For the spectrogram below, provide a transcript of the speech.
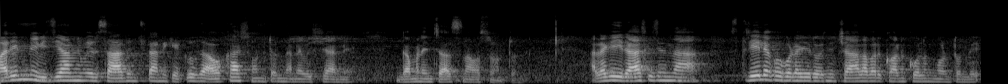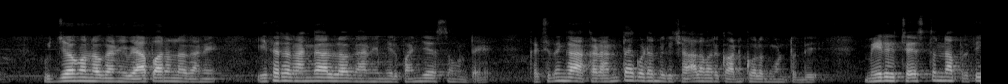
మరిన్ని విజయాలను మీరు సాధించడానికి ఎక్కువగా అవకాశం ఉంటుందన్న విషయాన్ని గమనించాల్సిన అవసరం ఉంటుంది. అలాగే ఈ రాశికి చెందిన స్త్రీలకు కూడా ఈ రోజున చాలా వరకు అనుకూలంగా ఉంటుంది. ఉద్యోగంలో కానీ వ్యాపారంలో కానీ ఇతర రంగాల్లో కానీ మీరు పనిచేస్తూ ఉంటే ఖచ్చితంగా అక్కడంతా కూడా మీకు చాలా వరకు అనుకూలంగా ఉంటుంది. మీరు చేస్తున్న ప్రతి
